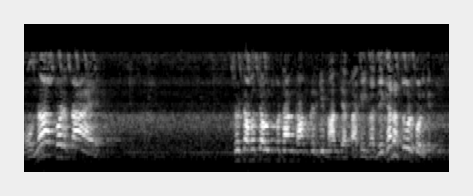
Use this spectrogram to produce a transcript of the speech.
होना पड़ता है। छोटा बच्चा उठपटांग काम करके भाग जाता कई बार। देखा ना तोड़ फोड़ करके।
